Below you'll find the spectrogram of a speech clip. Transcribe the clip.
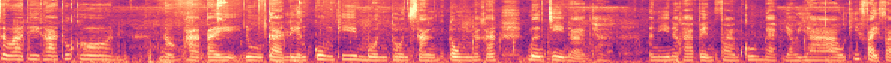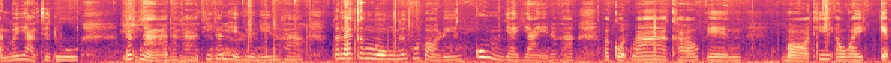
สวัสดีค่ะทุกคน น้องพาไปดูการเลี้ยงกุ้งที่มณฑลซางตงนะคะ เมืองจีหนานค่ะ อันนี้นะคะเป็นฟาร์มกุ้งแบบยาวๆ ที่ใฝ่ฝันว่าอยากจะดูนักหนานะคะ ที่ท่านเห็นอยู่นี้นะคะ ตอนแรกก็งงนึกว่าบ่อเลี้ยงกุ้งใหญ่ ๆนะคะ ปรากฏว่าเขาเป็นบ่อที่เอาไว้เก็บ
